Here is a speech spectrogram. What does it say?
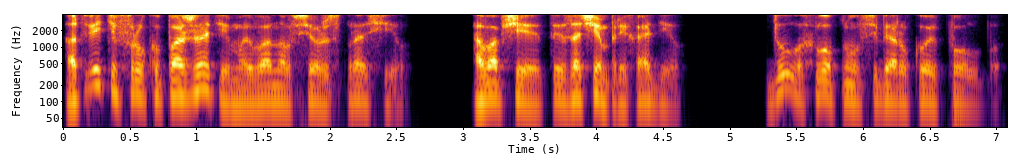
Ответив рукопожатием, Иванов все же спросил. «А вообще, ты зачем приходил?» Дула хлопнул себя рукой по лбу.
